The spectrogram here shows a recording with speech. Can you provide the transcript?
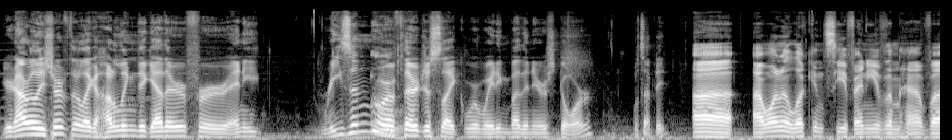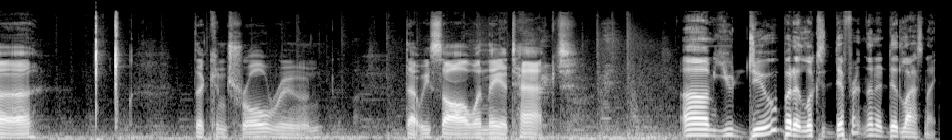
You're not really sure if they're like huddling together for any reason, or if they're just like we're waiting by the nearest door. What's up, dude? Uh, I want to look and see if any of them have uh, the control rune that we saw when they attacked. Um, you do, but it looks different than it did last night.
